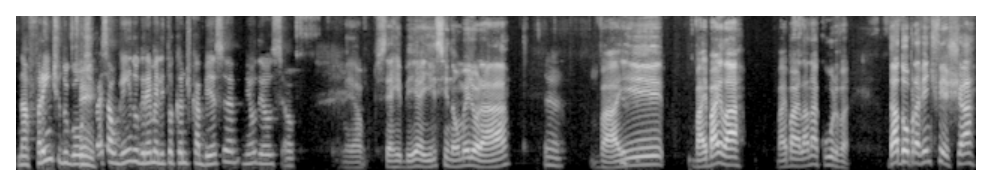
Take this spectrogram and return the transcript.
Na frente do gol. Sim. Se tivesse alguém do Grêmio ali tocando de cabeça, meu Deus do céu. É, o CRB aí, se não melhorar, É. vai vai bailar. Vai bailar na curva. Dado, pra gente fechar,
